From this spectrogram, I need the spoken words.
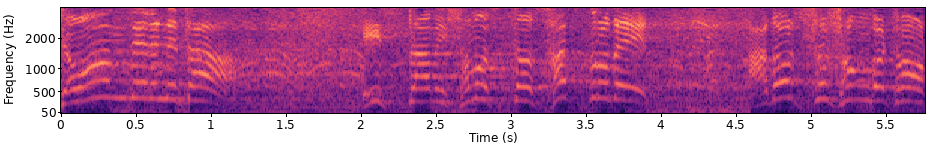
জওয়ানদের নেতা, ইসলামী সমস্ত ছাত্রদের, আদর্শ সংগঠন,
